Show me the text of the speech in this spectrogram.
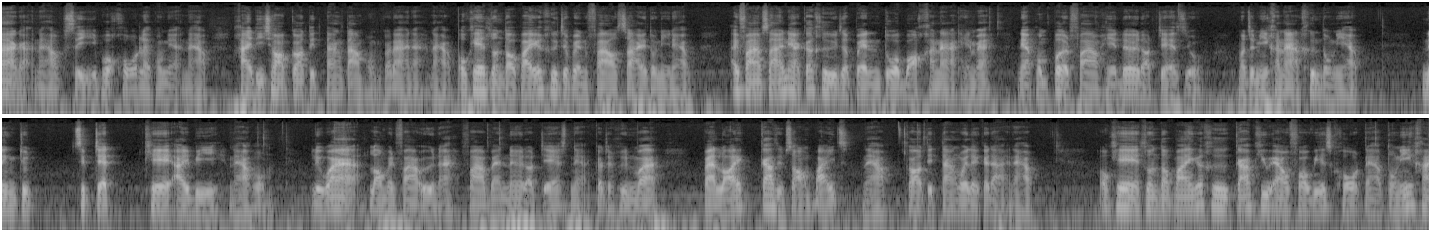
มากอะนะครับสีพวกโค้ดอะไรพวกเนี้ยนะครับใครที่ชอบก็ติดตั้งตามผมก็ได้นะนะครับโอเค ส่วนต่อไปก็คือจะเป็นไฟล์ไซส์ตัวนี้นะครับ ไอไฟล์ไซส์เนี่ยก็คือจะเป็นตัวบอกขนาดเห็นไหมเนี่ยผมเปิดไฟล์ header.js อยู่ มันจะมีขนาดขึ้นตรงนี้ครับ 1.17 kib นะครับผม หรือว่าลองเป็นไฟล์อื่นอะไฟล์ banner.js เนี่ยก็จะขึ้นว่า 892 bytes นะครับ ก็ติดตั้งไว้เลยก็ได้นะครับ โอเค ส่วนต่อไปก็คือ GraphQL for VS Code นะครับ ตรงนี้ใคร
